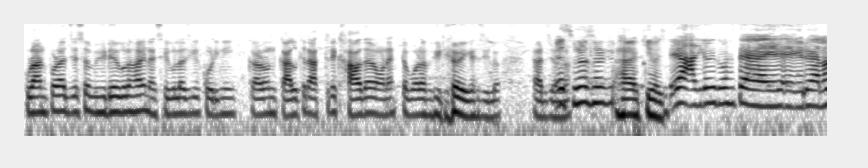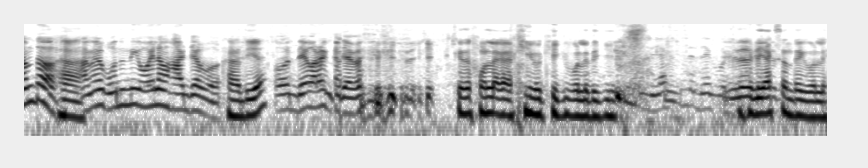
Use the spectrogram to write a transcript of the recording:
কোরআন পড়ার যেসব ভিডিওগুলো হয় না সেগুলো আজকে করিনি। কারণ কালকে রাত্রে খাওয়া দাওয়ার অনেকটা বড় ভিডিও হয়ে গেছিল তার জন্য। শুনে শুনে। হ্যাঁ কি হয়েছে? এ আজকে আমি তোমার সাথে এরো এলাম তো? হ্যাঁ। আমি আর বন্ধুর দিকে বললাম হাট যাব। হ্যাঁ দিয়ে? ও দেখ ওরা যাবে কিন্তু ফোন লাগা কি ও কি কি বলে দেখি। রিয়াকশন থেকে বলে।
